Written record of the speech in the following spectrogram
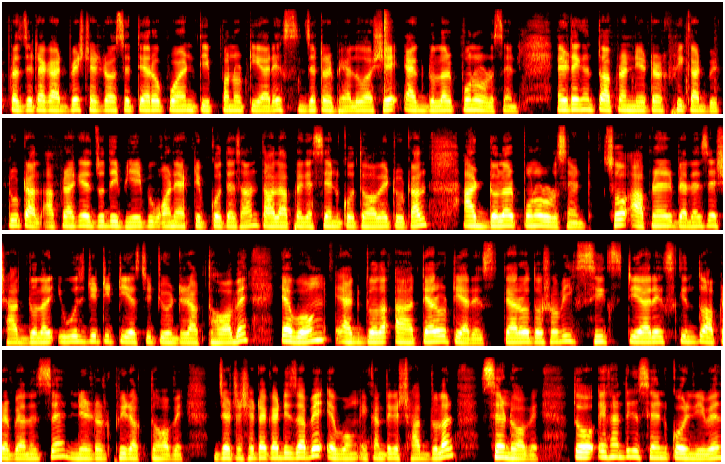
আপনার যেটা কাটবে সেটা হচ্ছে তেরো পয়েন্ট তিপ্পান্ন টিআরএক্স যেটার ভ্যালু আসে এক ডলার পনেরো সেন্ট এটা কিন্তু আপনার নেটওয়ার্ক ফি কাটবে টোটাল আপনাকে যদি ভিআইপি ওয়ান অ্যাক্টিভ করতে চান, তাহলে আপনাকে সেন্ড করতে হবে টোটাল আট ডলার পনেরো সেন্ট সো আপনার ব্যালেন্সে সাত ডলার ইউএসডিটি টিএসসি টোয়েন্টি রাখতে হবে এবং এক ডলার তেরো টিআরএক্স তেরো দশমিক সিক্স টিআরএক্স কিন্তু আপনার ব্যালেন্সে নেটওয়ার্ক ফি রাখতে হবে। যেটা সেটা কাটি যাবে এবং এখান থেকে সাত ডলার সেন্ড হবে। তো এখান থেকে সেন্ড করে নেবেন।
